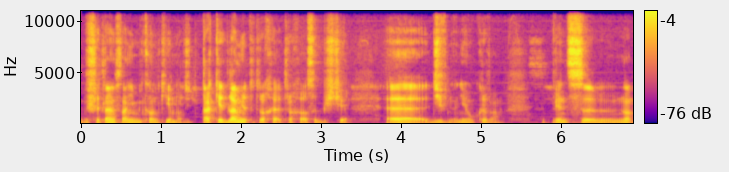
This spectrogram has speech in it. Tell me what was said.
wyświetlając na nim ikonki emoji. Takie dla mnie to trochę, trochę osobiście e, dziwne, nie ukrywam. Więc e, no.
